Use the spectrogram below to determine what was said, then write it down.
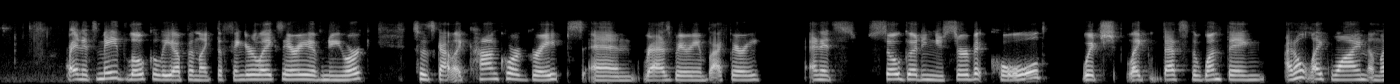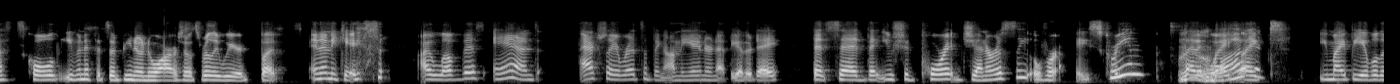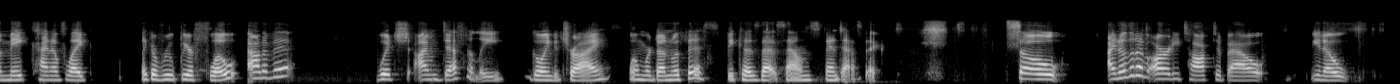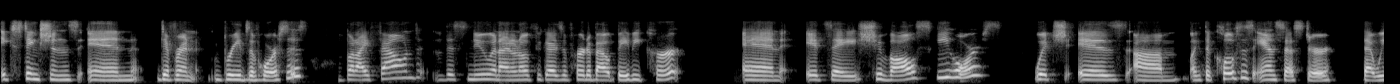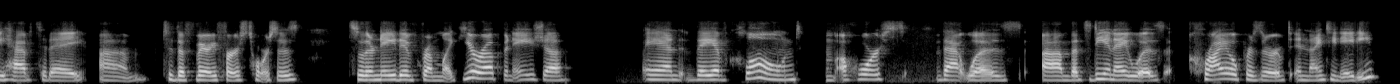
And it's made locally up in like the Finger Lakes area of New York. So it's got like Concord grapes and raspberry and blackberry. And it's so good and you serve it cold which like that's the one thing I don't like wine unless it's cold, even if it's a Pinot Noir. So it's really weird. But in any case, I love this. And actually, I read something on the internet the other day that said that you should pour it generously over ice cream. That it might like you might be able to make kind of like like a root beer float out of it, which I'm definitely going to try when we're done with this because that sounds fantastic. So I know that I've already talked about, you know, extinctions in different breeds of horses, but I found this new, and I don't know if you guys have heard about Baby Kurt, and it's a Przewalski horse, which is um, like the closest ancestor that we have today um, to the very first horses. So they're native from like Europe and Asia, and they have cloned um, a horse that was um, that's DNA was cryopreserved in 1980.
